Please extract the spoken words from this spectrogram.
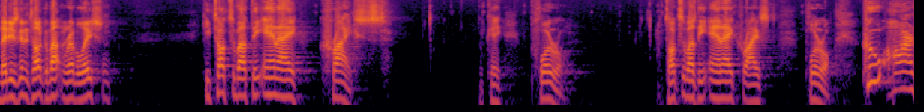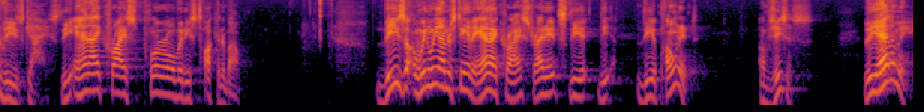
that he's going to talk about in Revelation. He talks about the Antichrist. Okay, plural. Talks about the Antichrist plural. Who are these guys? The Antichrist plural that he's talking about. These are, when we understand the Antichrist, right, it's the, the, the opponent of Jesus, the enemy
